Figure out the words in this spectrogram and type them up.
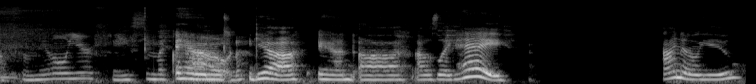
A familiar face in the crowd. And yeah, and uh, I was like, "Hey, I know you."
